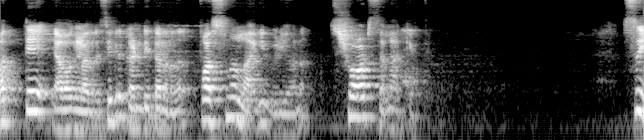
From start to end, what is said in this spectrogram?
ಮತ್ತೆ ಯಾವಾಗಲಾದ್ರೂ ಸಿಗ್ರೆ ಖಂಡಿತ ನನ್ನ ಪರ್ಸ್ನಲ್ ಆಗಿ ವಿಡಿಯೋನ ಶಾರ್ಟ್ಸ್ ಎಲ್ಲ ಹಾಕಿರ್ತೀವಿ. ಸಿ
